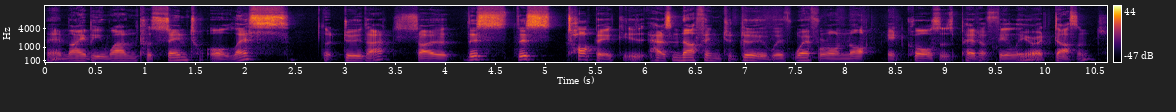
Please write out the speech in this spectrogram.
There may be 1% or less that do that. So this this topic has nothing to do with whether or not it causes pedophilia. It doesn't.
